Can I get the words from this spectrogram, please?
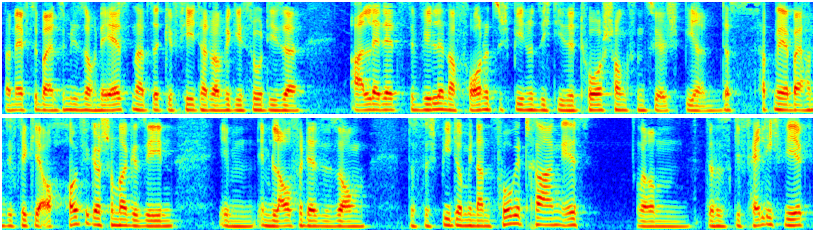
beim FC Bayern zumindest auch in der ersten Halbzeit gefehlt hat, war wirklich so dieser allerletzte Wille, nach vorne zu spielen und sich diese Torchancen zu erspielen. Das hat man ja bei Hansi Flick ja auch häufiger schon mal gesehen im, im Laufe der Saison, dass das Spiel dominant vorgetragen ist, ähm, dass es gefällig wirkt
